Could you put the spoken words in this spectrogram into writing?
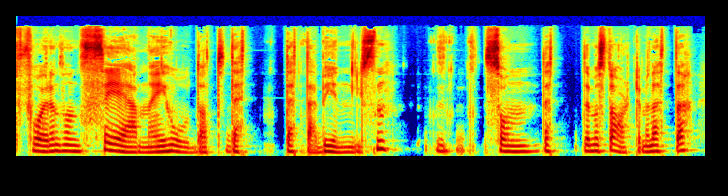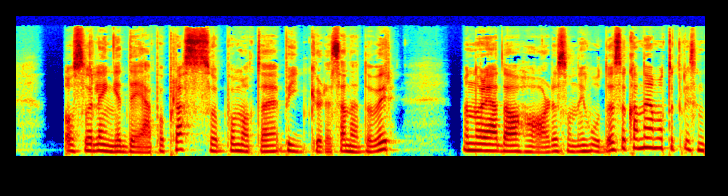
får en sånn scene i hodet at det, dette er begynnelsen. Sånn det, det, må starte med dette. Og så lenge det er på plass, så på en måte bygger det seg nedover. Men når jeg da har det sånn i hodet, så kan jeg måtte liksom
